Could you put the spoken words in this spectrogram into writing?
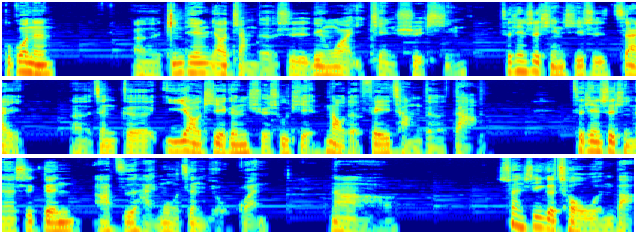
不过呢，呃，今天要讲的是另外一件事情。这件事情其实在呃，整个医药界跟学术界闹得非常的大。这件事情呢，是跟阿兹海默症有关，那算是一个丑闻吧。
